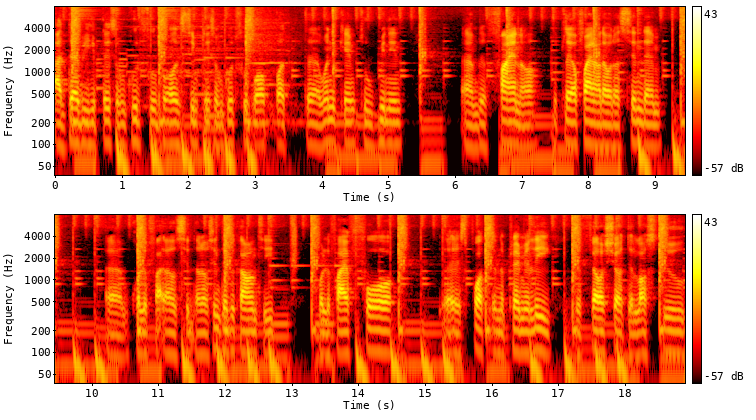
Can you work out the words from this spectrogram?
at Derby he played some good football, his team played some good football, but uh, when it came to winning um, the final, the playoff final that would have seen them um, qualify, that was that was seen Derby County qualify for a spot in the Premier League. They fell short. They lost to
